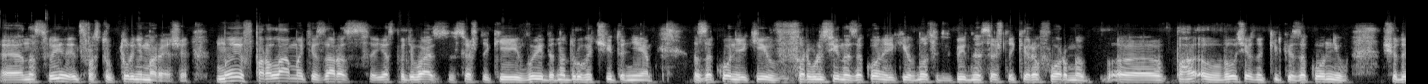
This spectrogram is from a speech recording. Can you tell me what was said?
е, на свої інфраструктурні мережі. Ми в парламенті зараз, я сподіваюся, все ж таки вийде на друге читання закон, який революційний закон, який вносить відповідні все ж таки реформи е, в величезну кількість законів щодо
